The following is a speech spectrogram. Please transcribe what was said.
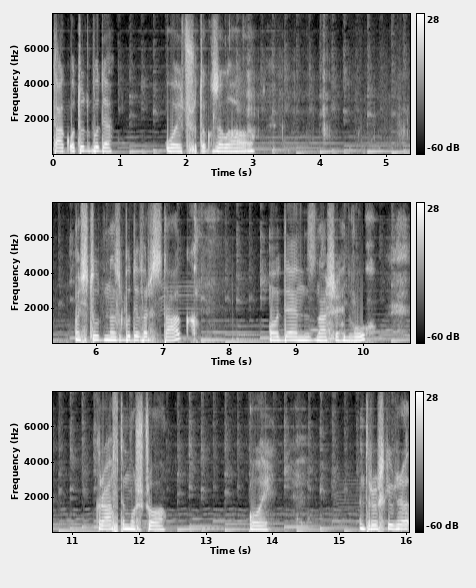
Так, отут буде. Ой, що так залагало. Ось тут у нас буде верстак. Один з наших двох. Крафтимо що? Ой. Трошки вже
